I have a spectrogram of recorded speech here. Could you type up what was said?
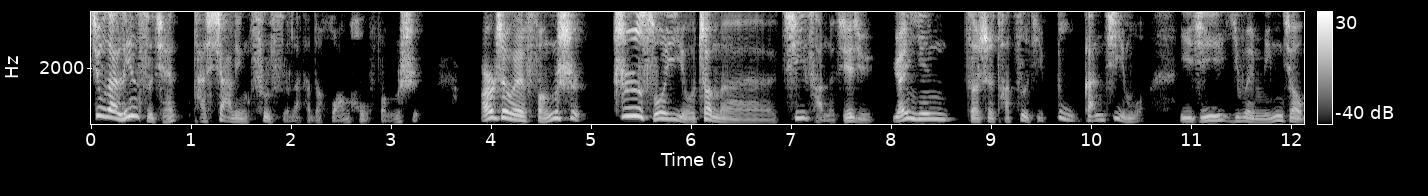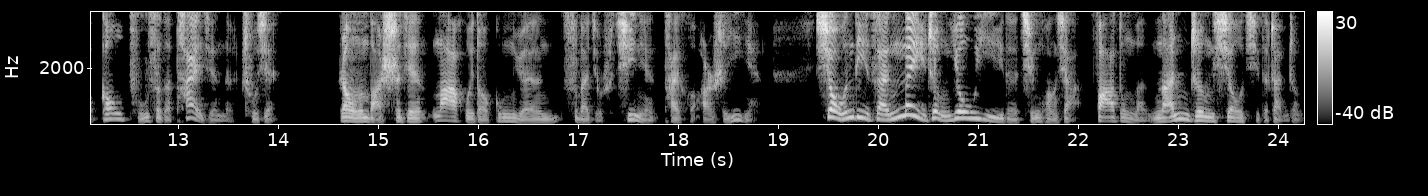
就在临死前，他下令赐死了他的皇后冯氏。而这位冯氏之所以有这么凄惨的结局，原因则是他自己不甘寂寞，以及一位名叫高菩萨的太监的出现。让我们把时间拉回到公元四百九十七年，太和二十一年，孝文帝在内政优异的情况下，发动了南征骁骑的战争，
